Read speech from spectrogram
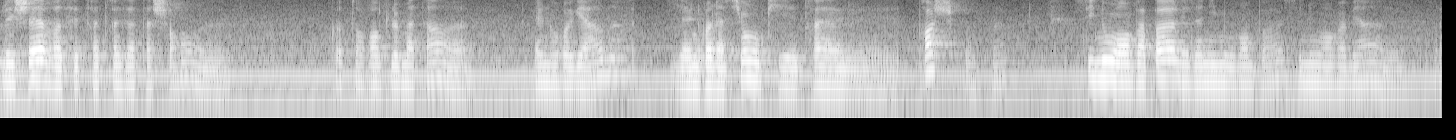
Les chèvres, c'est très très attachant. Euh, quand on rentre le matin, elles nous regardent. Il y a une relation qui est très proche. Si nous on va pas, les animaux vont pas. Si nous on va bien, euh,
